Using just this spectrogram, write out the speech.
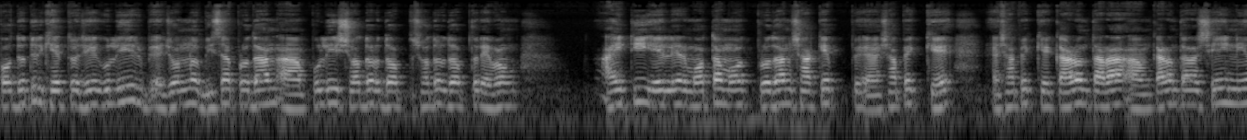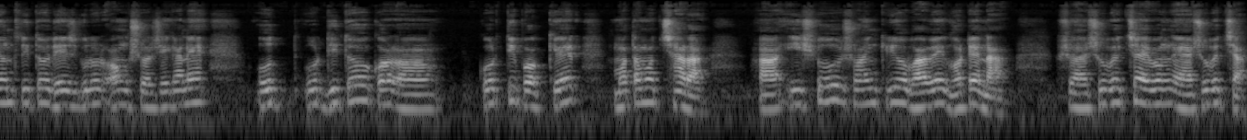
পদ্ধতির ক্ষেত্র যেগুলির জন্য ভিসা প্রদান পুলিশ, সদর সদর দপ্তর এবং আইটিএল এর মতামত প্রদান সাপেক্ষে সাপেক্ষে কারণ তারা কারণ তারা সেই নিয়ন্ত্রিত দেশগুলোর অংশ। সেখানে উদ- উদ্ধৃত কর- কর্তৃপক্ষের মতামত ছাড়া ইস্যু স্বয়ংক্রিয়ভাবে ঘটে না। শুভেচ্ছা এবং শুভেচ্ছা।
